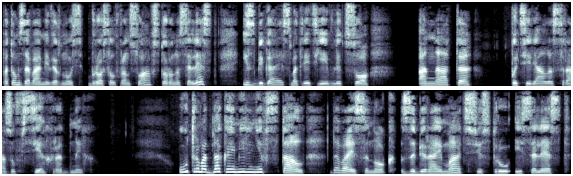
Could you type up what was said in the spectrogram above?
потом за вами вернусь», — бросил Франсуа в сторону Селест, избегая смотреть ей в лицо. Она-то потеряла сразу всех родных. Утром, однако, Эмиль не встал. «Давай, сынок, забирай мать, сестру и Селест.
